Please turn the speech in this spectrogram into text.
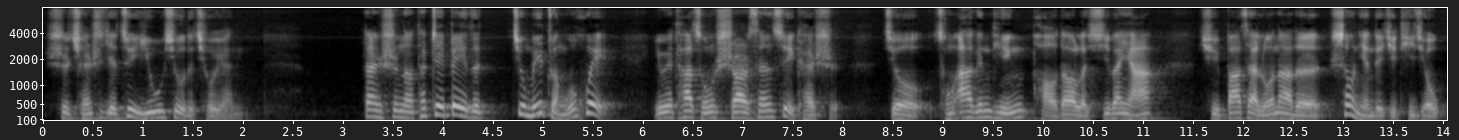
是全世界最优秀的球员。但是呢，他这辈子就没转过会，因为他从十二三岁开始，就从阿根廷跑到了西班牙，去巴塞罗那的少年队去踢球。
